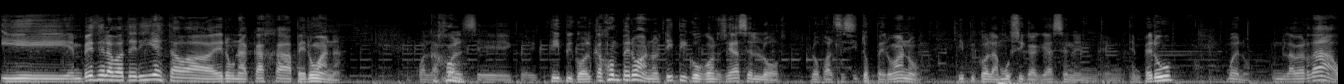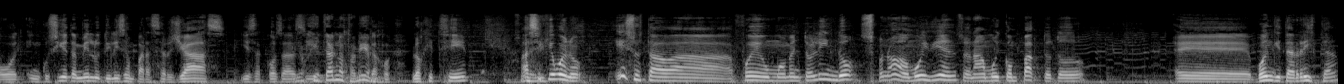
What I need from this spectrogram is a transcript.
y en vez de la batería estaba era una caja peruana. Con la cual se, típico, el cajón peruano, el típico cuando se hacen los, los balsecitos peruanos, típico de la música que hacen en, en Perú bueno, la verdad, o inclusive también lo utilizan para hacer jazz y esas cosas así. Los gitanos también. Los sí. Así que bueno, eso estaba, fue un momento lindo, sonaba muy bien, sonaba muy compacto todo. Eh, buen guitarrista,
